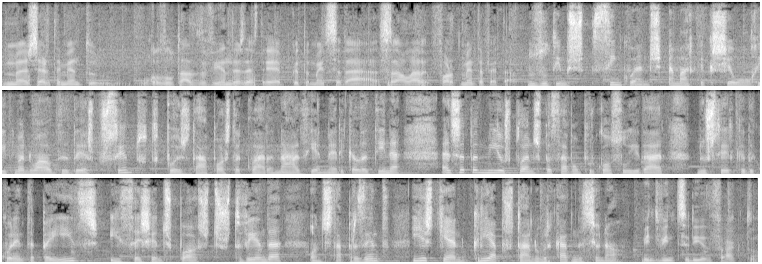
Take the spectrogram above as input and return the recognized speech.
mas certamente o resultado de vendas desta época também será, será fortemente afetado. Nos últimos cinco anos, a marca cresceu a um ritmo anual de 10%, depois da aposta clara na Ásia e América Latina. Antes da pandemia, os planos passavam por consolidar nos cerca de 40 países e 600 postos de venda, onde está presente, e este ano queria apostar no mercado nacional. 2020 seria, de facto,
